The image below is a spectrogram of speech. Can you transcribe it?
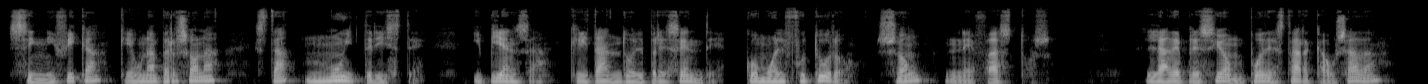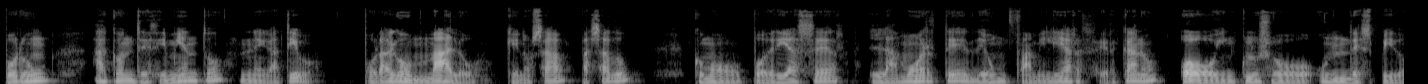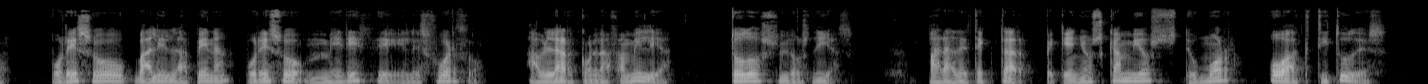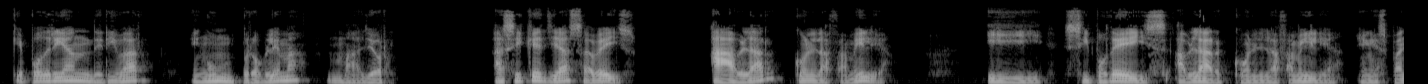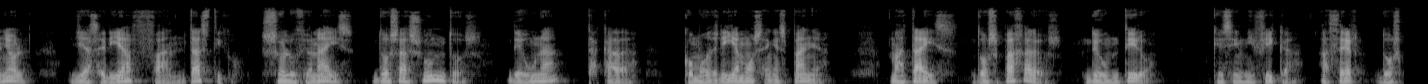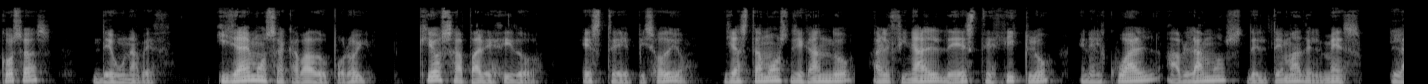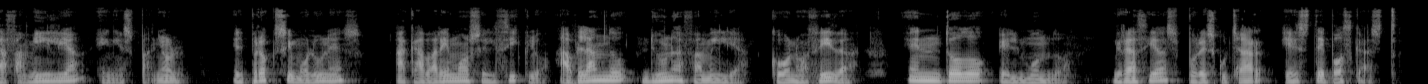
significa que una persona está muy triste y piensa que tanto el presente como el futuro son nefastos. La depresión puede estar causada por un acontecimiento negativo, por algo malo que nos ha pasado, como podría ser la muerte de un familiar cercano o incluso un despido. Por eso vale la pena, por eso merece el esfuerzo hablar con la familia todos los días para detectar pequeños cambios de humor o actitudes que podrían derivar en un problema mayor. Así que ya sabéis, hablar con la familia. Y si podéis hablar con la familia en español, ya sería fantástico. Solucionáis dos asuntos de una tacada. Como diríamos en España, matáis dos pájaros de un tiro, que significa hacer dos cosas de una vez. Y ya hemos acabado por hoy. ¿Qué os ha parecido este episodio? Ya estamos llegando al final de este ciclo en el cual hablamos del tema del mes, la familia en español. El próximo lunes acabaremos el ciclo hablando de una familia conocida en todo el mundo. Gracias por escuchar este podcast.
